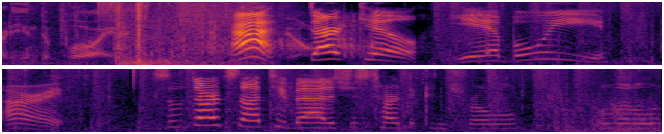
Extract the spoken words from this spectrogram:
Guardian deployed. Ah! Dart kill. Yeah, boy. Alright. So the dart's not too bad. It's just hard to control a little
